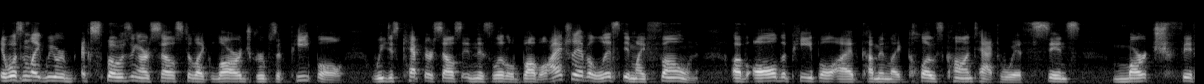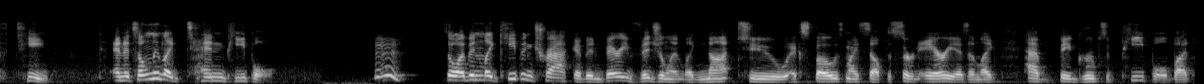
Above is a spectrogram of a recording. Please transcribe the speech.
it wasn't like we were exposing ourselves to like large groups of people. We just kept ourselves in this little bubble. I actually have a list in my phone of all the people I've come in like close contact with since March 15th. and it's only like 10 people. Hmm. So I've been like keeping track. I've been very vigilant, like not to expose myself to certain areas and like have big groups of people. But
